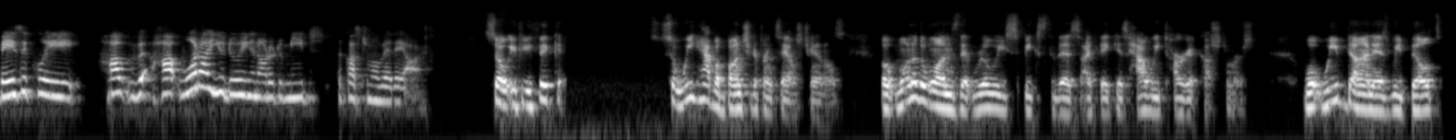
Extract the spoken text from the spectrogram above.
Basically, how, how what are you doing in order to meet the customer where they are? So, if you think, so we have a bunch of different sales channels. But one of the ones that really speaks to this, I think, is how we target customers. What we've done is we built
